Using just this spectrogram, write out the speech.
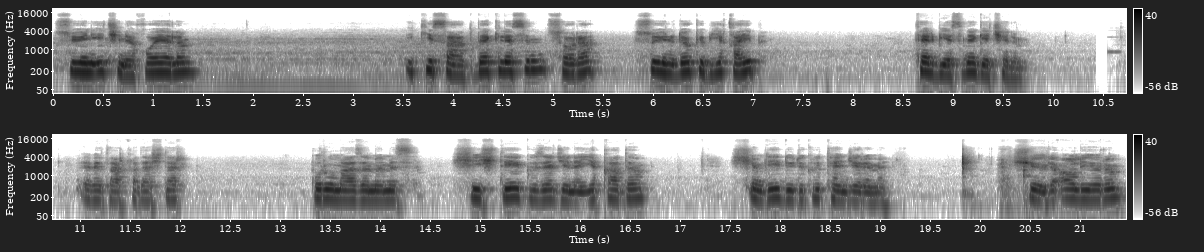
suyun içine koyalım. 2 saat beklesin. Sonra suyunu döküp yıkayıp terbiyesine geçelim. Evet arkadaşlar. Kuru malzememiz şişti. Güzelce yıkadım. Şimdi düdüklü tencereme şöyle alıyorum.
